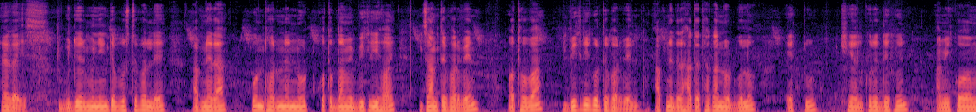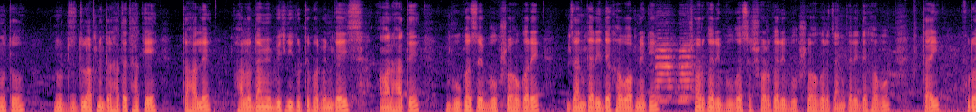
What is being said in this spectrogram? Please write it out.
হ্যাঁ গাইস ভিডিওর মিনিংটা বুঝতে পারলে আপনারা কোন ধরনের নোট কত দামে বিক্রি হয় জানতে পারবেন অথবা বিক্রি করতে পারবেন। আপনাদের হাতে থাকা নোটগুলো একটু খেয়াল করে দেখুন, আমি কোয়া মতো নোট যদি আপনাদের হাতে থাকে, তাহলে ভালো দামে বিক্রি করতে পারবেন গাইস আমার হাতে বুক আছে বুক সহকারে জানকারি দেখাবো আপনাকে। সরকারি বুক আছে, সরকারি বুক সহকারে জানকারি দেখাবো। তাই পুরো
